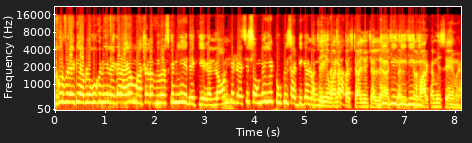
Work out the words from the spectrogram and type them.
एक और वैरायटी आप लोगों के लिए लेकर आया हम माशाल्लाह व्यूअर्स के लिए देखिएगा। लॉन के ड्रेसेस होंगे ये टू पीस आर्टिकल अच्छा होंगे ये वन अप का स्टाइल जो चल रहा है जी, जी, जी, सलवार कमीज सेम है।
